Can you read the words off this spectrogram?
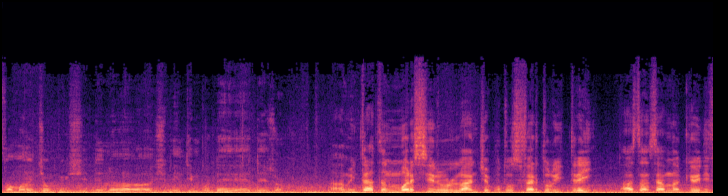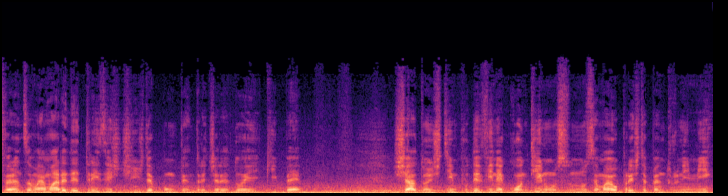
să mănânce un pic și din, uh, și din timpul de, de joc. Am intrat în mărsirul la începutul sfertului 3 Asta înseamnă că e o diferență mai mare de 35 de puncte între cele două echipe și atunci timpul devine continuu, nu se mai oprește pentru nimic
